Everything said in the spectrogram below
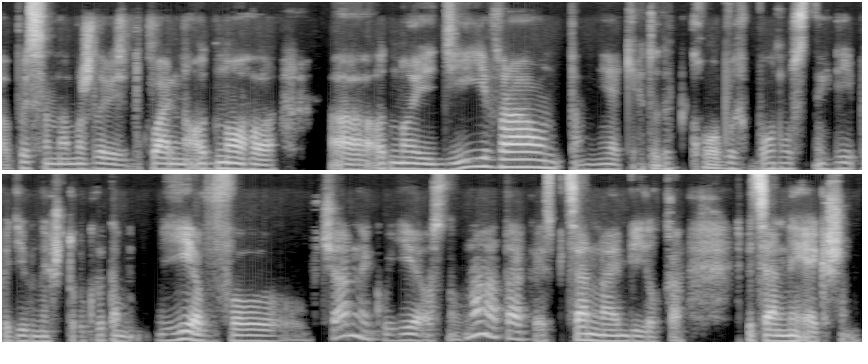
описана можливість буквально одного одної дії в раунд, там ніяких додаткових бонусних дій, подібних штук. Там є в, в чарнику, є основна атака і спеціальна білка, спеціальний екшен.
